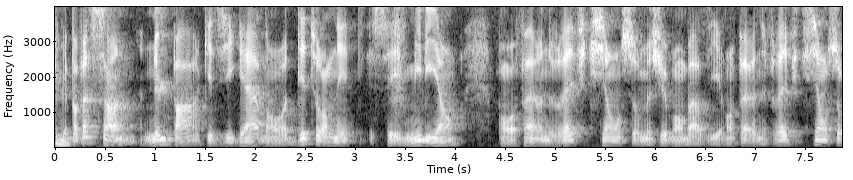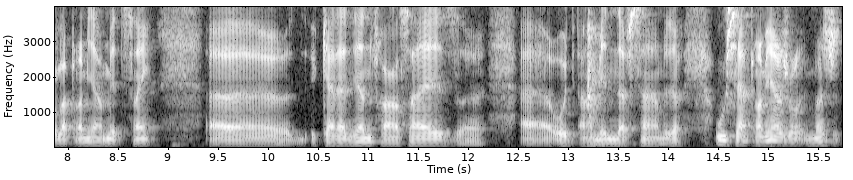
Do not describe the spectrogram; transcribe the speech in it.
Il n'y a pas personne, nulle part, qui dit, garde, on va détourner ces millions, puis on va faire une vraie fiction sur M. Bombardier. On va faire une vraie fiction sur la première médecin euh, canadienne-française euh, euh, au- en 1900. Mais là, où c'est la première journée. Moi, j'ai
